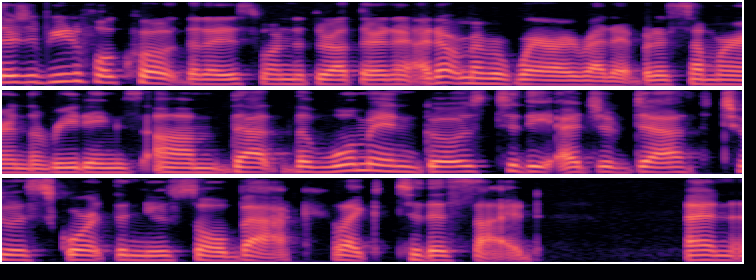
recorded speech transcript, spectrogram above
there's a beautiful quote that I just wanted to throw out there, and I don't remember where I read it, but it's somewhere in the readings um, that the woman goes to the edge of death to escort the new soul back, like to this side. And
